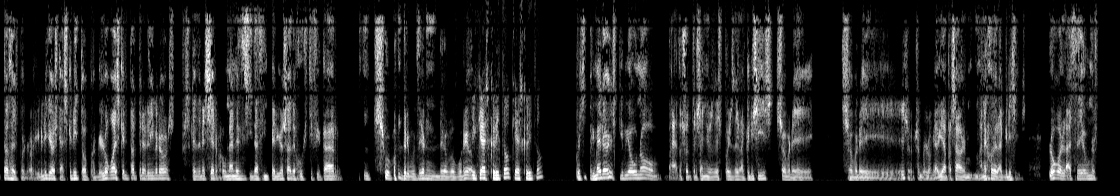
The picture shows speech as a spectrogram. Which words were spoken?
Entonces, pues los librillos que ha escrito, porque luego ha escrito tres libros, pues que debe ser una necesidad imperiosa de justificar su contribución de lo que ocurrió. ¿Y qué ha escrito? ¿Qué ha escrito? Pues primero escribió uno, dos o tres años después de la crisis, sobre, sobre eso, sobre lo que había pasado, el manejo de la crisis. Luego, hace unos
